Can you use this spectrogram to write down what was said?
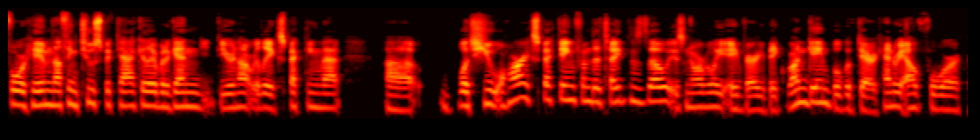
for him, nothing too spectacular, but again, you're not really expecting that. Uh, what you are expecting from the Titans, though, is normally a very big run game, but with Derrick Henry out for,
